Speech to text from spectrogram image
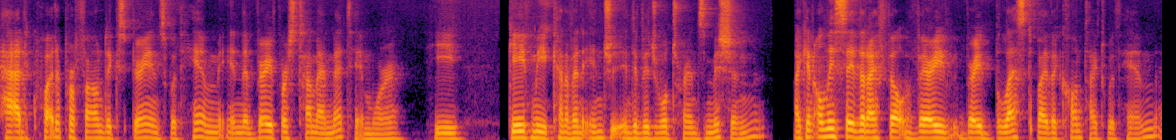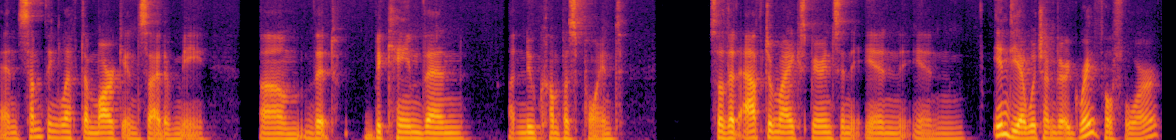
had quite a profound experience with him in the very first time I met him, where he gave me kind of an individual transmission I can only say that I felt very, very blessed by the contact with him, and something left a mark inside of me um, that became then a new compass point. So that after my experience in, in, in India, which I'm very grateful for,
